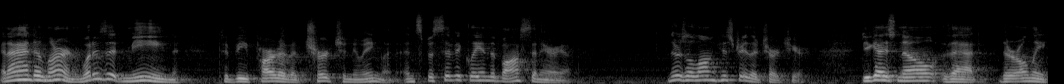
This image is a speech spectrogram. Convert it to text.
And I had to learn what does it mean to be part of a church in New England, and specifically in the Boston area. There's a long history of the church here. Do you guys know that there are only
